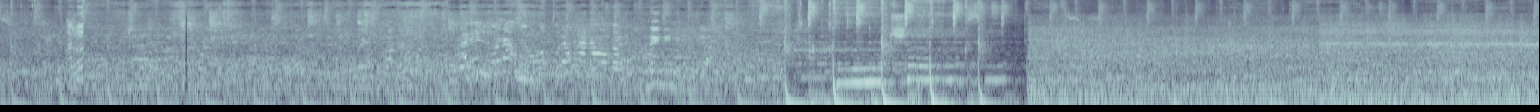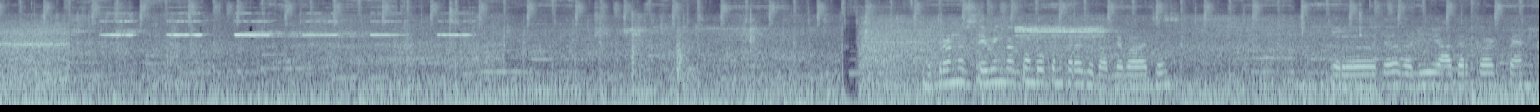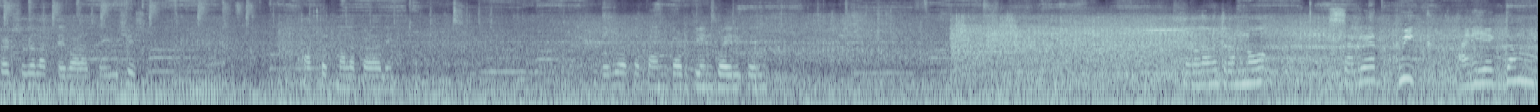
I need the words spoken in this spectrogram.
सेविंग अकाउंट ओपन करायचं होतं आपल्या बाळाचं. तर त्यासाठी आधार कार्ड पॅन कार्ड सुद्धा लागतं आहे बाळाचं हे विशेष. आताच मला कळाले. बघू आता पॅन कार्डची इन्क्वायरी करू. तर बघा मित्रांनो सगळ्यात क्विक आणि एकदम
